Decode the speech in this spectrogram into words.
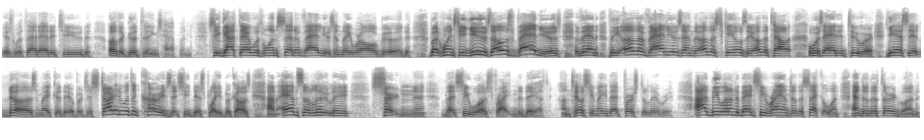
is with that attitude, other good things happen. She got there with one set of values, and they were all good. But when she used those values, then the other values and the other skills, the other talent was added to her. Yes, it does make a difference. It started with the courage that she displayed because I'm absolutely certain that she was frightened to death until she made that first delivery. I'd be willing to bet she ran to the second one and to the third one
